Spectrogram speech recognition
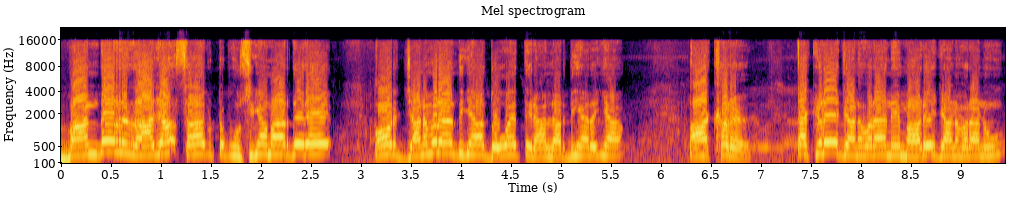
ਬਾਂਦਰ ਰਾਜਾ ਸਾਹਿਬ ਟਪੂਸੀਆਂ ਮਾਰਦੇ ਰਹੇ ਔਰ ਜਾਨਵਰਾਂ ਦੀਆਂ ਦੋਵੇਂ ਧਿਰਾਂ ਲੜਦੀਆਂ ਰਹੀਆਂ। ਆਖਰ ਤਕੜੇ ਜਾਨਵਰਾਂ ਨੇ ਮਾੜੇ ਜਾਨਵਰਾਂ ਨੂੰ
